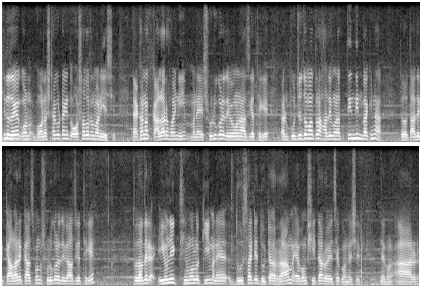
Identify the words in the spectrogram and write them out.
কিন্তু দেখো গণ- গণেশ ঠাকুরটা কিন্তু অসাধারণ বানিয়েছে। এখনও কালার হয়নি মানে শুরু করে দেবে মনে আজকের থেকে। কারণ পুজো তো মাত্র হাতে গোনা, তিন দিন বাকি না? তো তাদের কালারের কাজ মনে শুরু করে দেবে আজকের থেকে। তো তাদের ইউনিক থিম হলো কি মানে দু সাইডে দুটা রাম এবং সীতা রয়েছে গণেশের। দেখুন, আর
